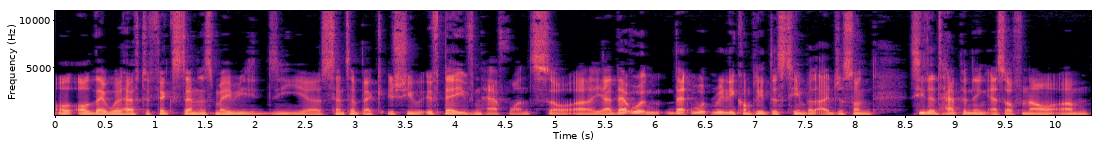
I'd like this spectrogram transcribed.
All, all they will have to fix then is maybe the uh, center back issue, if they even have one. So, uh, yeah, that would that would really complete this team, but I just don't see that happening as of now. Um,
